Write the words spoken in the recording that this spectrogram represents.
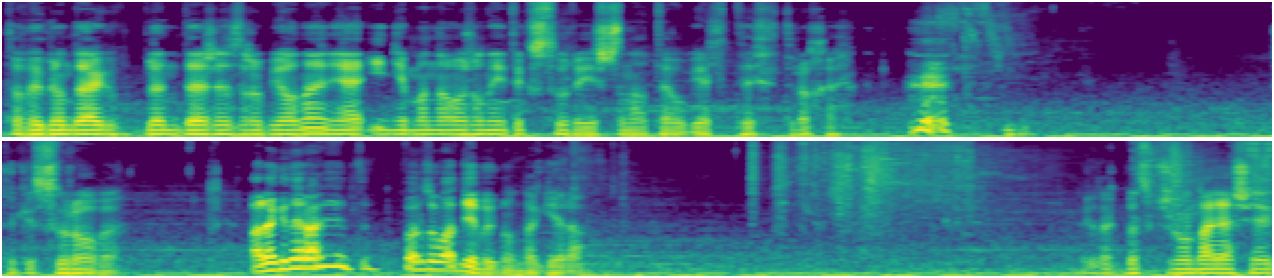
To wygląda jak w blenderze zrobione, nie? I nie ma nałożonej tekstury jeszcze na te obiekty trochę. Takie surowe. Ale generalnie to bardzo ładnie wygląda giera. Jak tak bez przyglądania się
